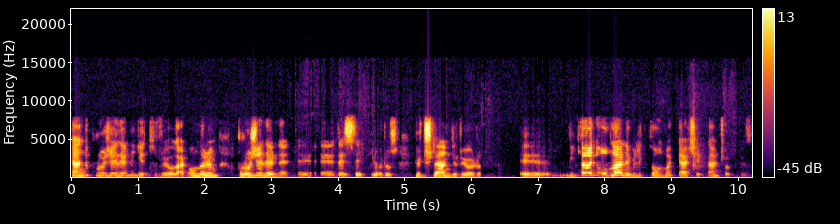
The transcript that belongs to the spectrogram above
Kendi projelerini getiriyorlar. Onların projelerini e, destekliyoruz, güçlendiriyoruz. E, yani onlarla birlikte olmak gerçekten çok güzel.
